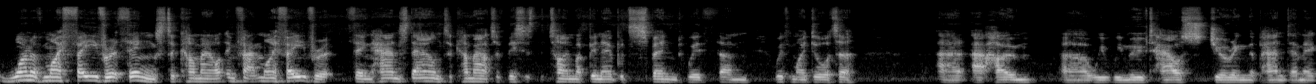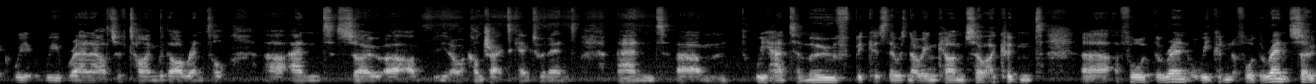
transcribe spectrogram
one of my favorite things to come out, in fact, my favorite thing, hands down, to come out of this is the time I've been able to spend with um, with my daughter at, at home. Uh, we, we moved house during the pandemic. We, we ran out of time with our rental, uh, and so uh, you know our contract came to an end, and um, we had to move because there was no income, so I couldn't uh, afford the rent, or we couldn't afford the rent, so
